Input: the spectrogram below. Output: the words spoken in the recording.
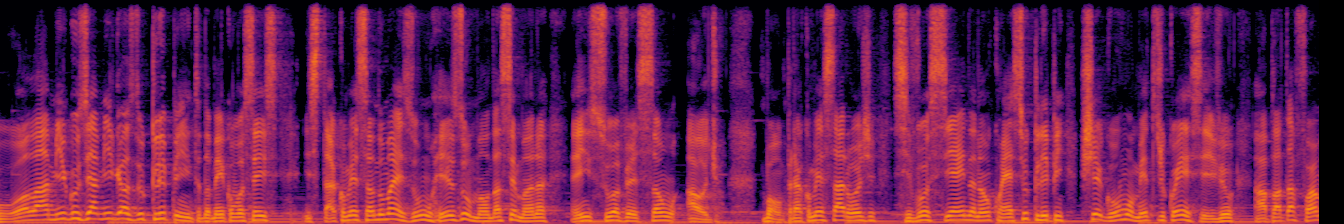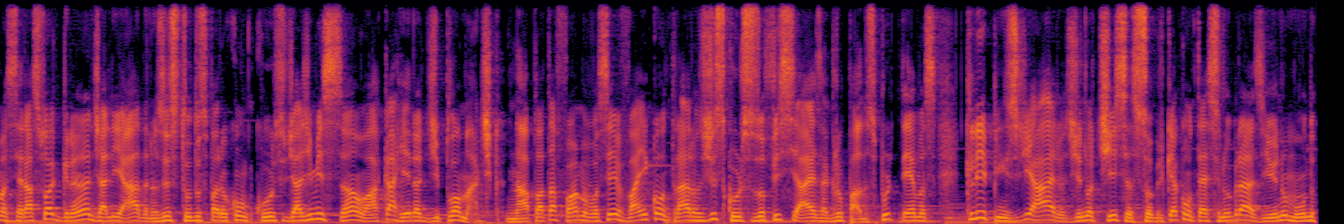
Olá, amigos e amigas do Clipping, tudo bem com vocês? Está começando mais um resumão da semana em sua versão áudio. Bom, para começar hoje, se você ainda não conhece o Clipping, chegou o momento de conhecer, viu? A plataforma será sua grande aliada nos estudos para o concurso de admissão à carreira diplomática. Na plataforma você vai encontrar os discursos oficiais agrupados por temas, clippings diários de notícias sobre o que acontece no Brasil e no mundo,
